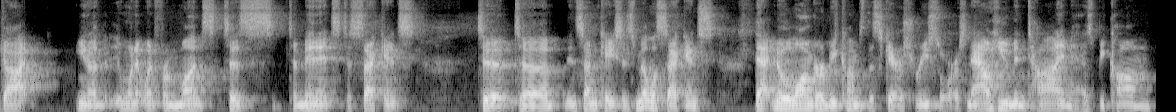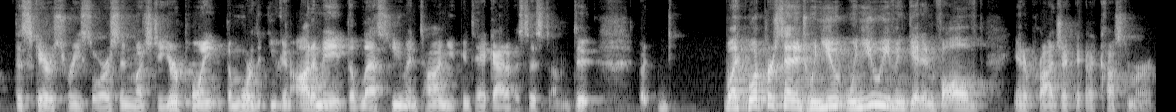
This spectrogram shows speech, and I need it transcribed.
got, you know, when it went from months to to minutes to seconds to to in some cases milliseconds, that no longer becomes the scarce resource. Now human time has become the scarce resource, and much to your point, the more that you can automate, the less human time you can take out of a system. Do, like what percentage when you when you even get involved in a project at a customer?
